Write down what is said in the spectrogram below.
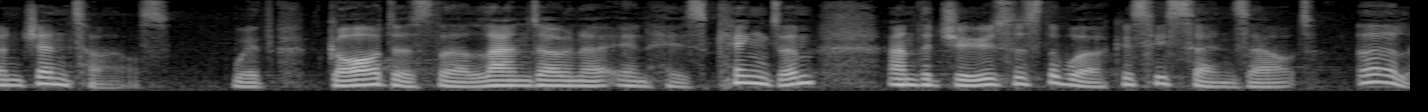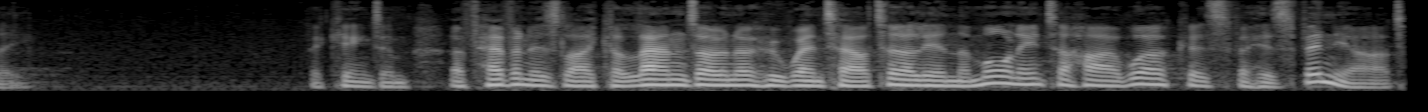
and Gentiles with God as the landowner in his kingdom and the Jews as the workers he sends out early. The kingdom of heaven is like a landowner who went out early in the morning to hire workers for his vineyard.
